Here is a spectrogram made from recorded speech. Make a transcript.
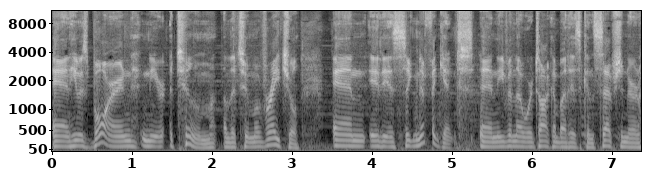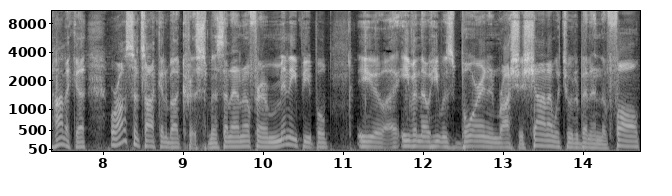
And he was born near a tomb, the tomb of Rachel. And it is significant. And even though we're talking about his conception during Hanukkah, we're also talking about Christmas. And I know for many people, you, uh, even though he was born in Rosh Hashanah, which would have been in the fall,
